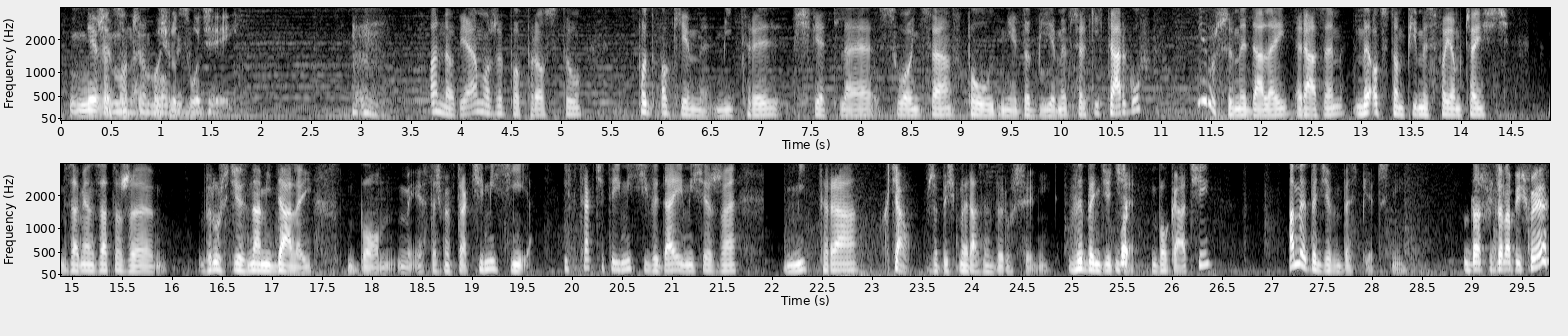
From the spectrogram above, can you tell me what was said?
Nie wiem o Szacunek czym pośród mówię. złodziei. Panowie, a może po prostu pod okiem Mitry, w świetle słońca, w południe dobijemy wszelkich targów i ruszymy dalej razem. My odstąpimy swoją część w zamian za to, że wyruszycie z nami dalej, bo my jesteśmy w trakcie misji i w trakcie tej misji wydaje mi się, że Mitra chciał, żebyśmy razem wyruszyli. Wy będziecie bogaci, a my będziemy bezpieczni. Dasz mi to na piśmie?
